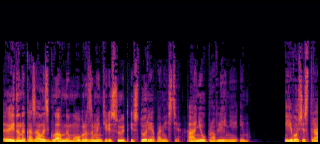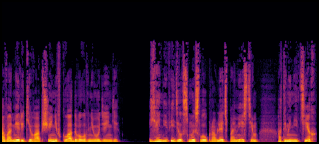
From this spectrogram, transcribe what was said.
Эйдена, казалось, главным образом интересует история поместья, а не управление им. Его сестра в Америке вообще не вкладывала в него деньги. Я не видел смысла управлять поместьем от имени тех,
